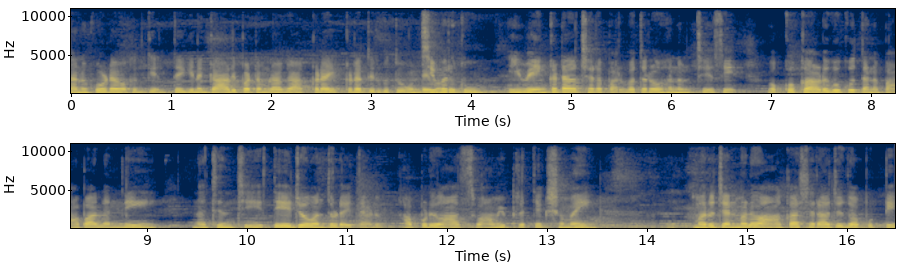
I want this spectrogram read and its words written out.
తను కూడా ఒక తెగిన గాలిపటంలాగా అక్కడ ఇక్కడ తిరుగుతూ ఉండే చివరకు ఈ వెంకటాచల పర్వతారోహణం చేసి ఒక్కొక్క అడుగుకు తన పాపాలన్నీ నచించి తేజోవంతుడైతాడు. అప్పుడు ఆ స్వామి ప్రత్యక్షమై మరు జన్మలో ఆకాశరాజుగా పుట్టి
